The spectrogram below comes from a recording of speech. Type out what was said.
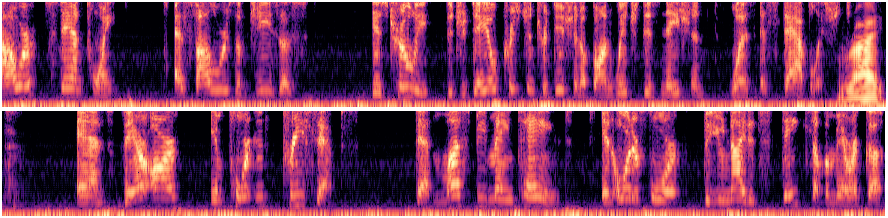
our standpoint as followers of Jesus is truly the Judeo Christian tradition upon which this nation was established. Right. And there are important precepts that must be maintained in order for the United States of America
